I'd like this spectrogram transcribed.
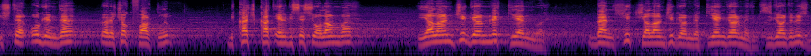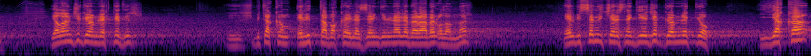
işte o günde böyle çok farklı birkaç kat elbisesi olan var. Yalancı gömlek giyen var. Ben hiç yalancı gömlek giyen görmedim. Siz gördünüz mü? Yalancı gömlek nedir? Ee, Bir takım elit tabakayla, zenginlerle beraber olanlar elbisenin içerisine giyecek gömlek yok. Yaka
